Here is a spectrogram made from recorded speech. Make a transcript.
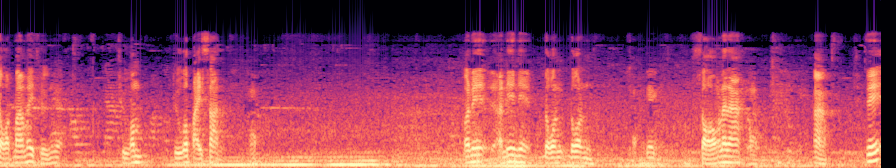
จอดมาไม่ถึงเนี่ยถือว่าถือว่าไปสั้นครับวันนี้ อันนี้เนี่ยโดนโดนสองเด้งสองแล้วนะ ครับอะทีนี้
